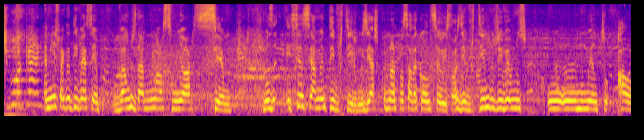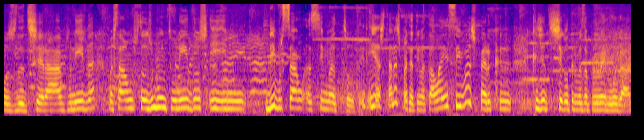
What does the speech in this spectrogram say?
Lisboa canta A minha expectativa é sempre, vamos dar o nosso melhor sempre, mas essencialmente divertirmos. E acho que como no ano passado aconteceu isso, nós divertimos, vivemos o, o momento auge de descer à avenida, mas estávamos todos muito unidos e hum, diversão acima de tudo. E este ano a expectativa está lá em cima, espero que, que a gente chegue outra vez ao primeiro lugar.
